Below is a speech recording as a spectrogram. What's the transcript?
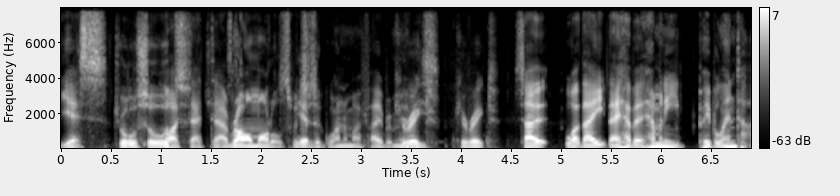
yes, Draw swords. like that uh, role models, which Yep. is one of my favourite Correct. movies. Correct. So what they they have a how many people enter?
